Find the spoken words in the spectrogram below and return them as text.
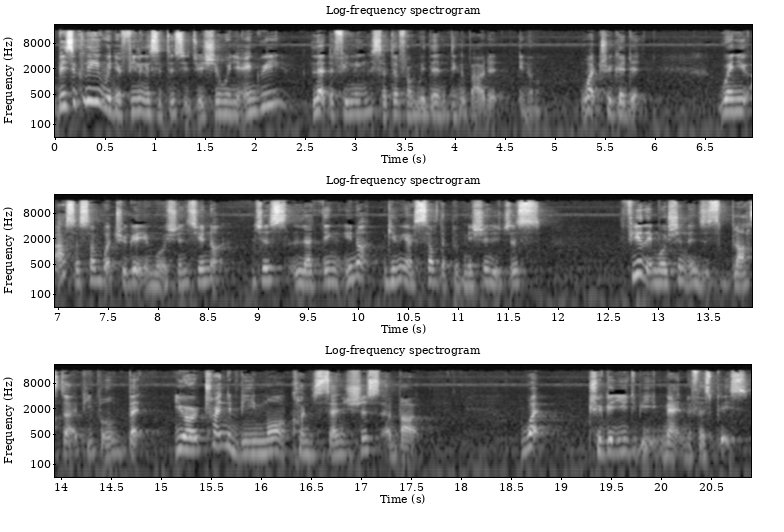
Basically, when you're feeling a certain situation, when you're angry, let the feeling settle from within and think about it. You know, what triggered it? When you ask yourself what triggered emotions, you're not just letting, you're not giving yourself the permission to just feel the emotion and just blast out at people, but you're trying to be more conscientious about what triggered you to be mad in the first place.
